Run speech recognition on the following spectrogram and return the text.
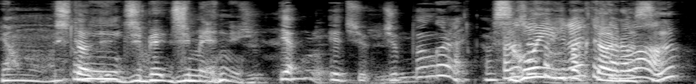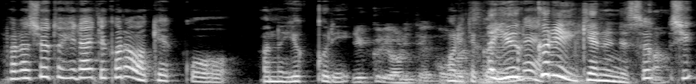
いや、もう本当下、に。地面、地面に。いや、え、10, 10分ぐらい。すごいインパクトありますパラシュート開いてからはパラシュート開いてからは結構、あの、ゆっくり。ゆっくり降りて、降りてくるゆっくりいけるんですすかし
